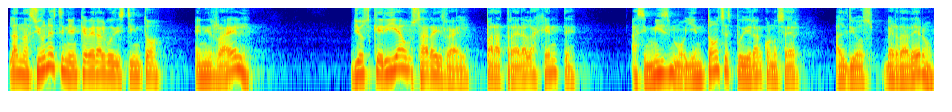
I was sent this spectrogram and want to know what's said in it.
Las naciones tenían que ver algo distinto en Israel. Dios quería usar a Israel para atraer a la gente a sí mismo y entonces pudieran conocer al Dios verdadero.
